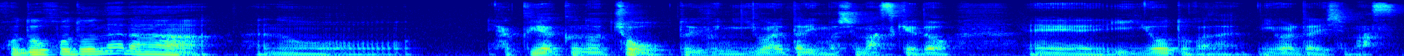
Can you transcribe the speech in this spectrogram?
ほどほどなら、あの、百薬の長というふうに言われたりもしますけど、えー、いいよとか言われたりします。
